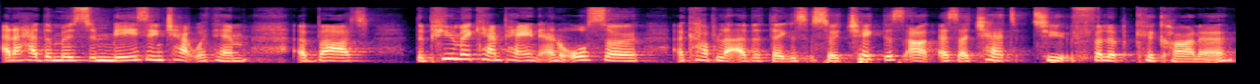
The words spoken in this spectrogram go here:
And I had the most amazing chat with him about the Puma campaign, and also a couple of other things. So check this out as I chat to Philip Kekana.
